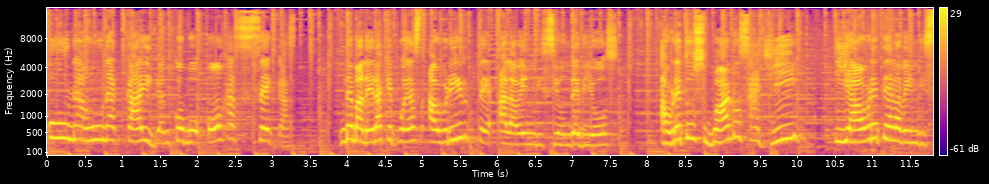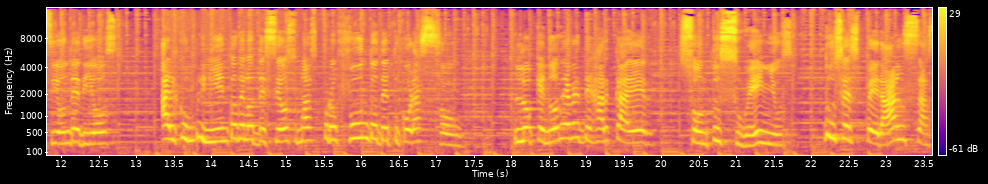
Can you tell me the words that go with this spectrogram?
una a una caigan como hojas secas, de manera que puedas abrirte a la bendición de Dios. Abre tus manos allí y ábrete a la bendición de Dios al cumplimiento de los deseos más profundos de tu corazón. Lo que no debes dejar caer son tus sueños, tus esperanzas,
